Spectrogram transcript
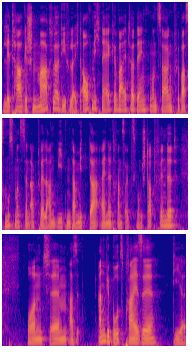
lethargischen Makler, die vielleicht auch nicht eine Ecke weiter denken und sagen, für was muss man es denn aktuell anbieten, damit da eine Transaktion stattfindet. Und ähm, also Angebotspreise die ihr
